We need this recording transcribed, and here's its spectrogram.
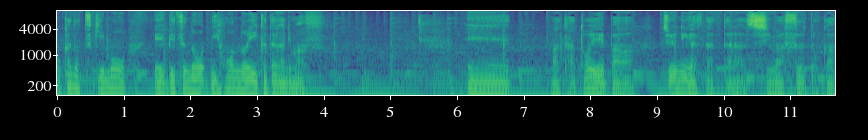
他の月も、え別の日本の言い方があります。えーまあ例えば12月だったら師走とか、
